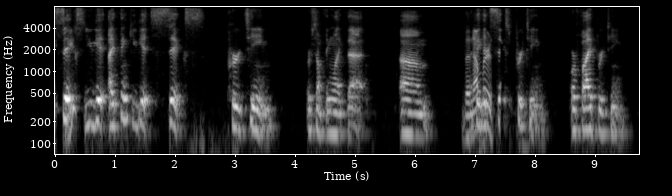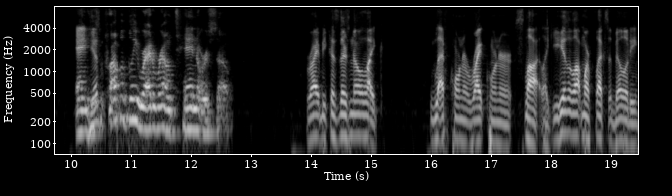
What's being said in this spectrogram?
six. You get I think you get six per team or something like that. Um, the number six per team or five per team, and he's probably right around ten or so right? Because there's no like left corner, right corner slot. Like he has a lot more flexibility.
